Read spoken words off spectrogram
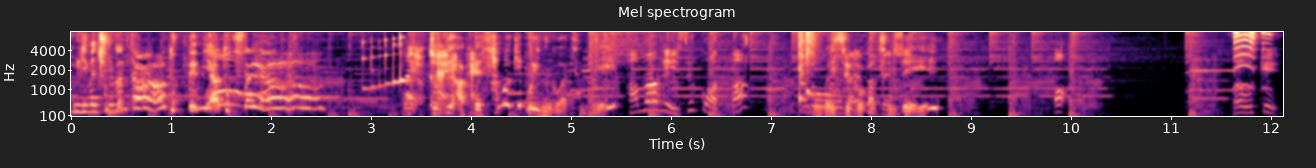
물리면 죽는다. 독뱀이야 독사야. 어, 저기 앞에 사막이 보이는 것 같은데? 사막에 있을 것 같다. 뭔가 있을 것 같은데? 어, 왜 이렇게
